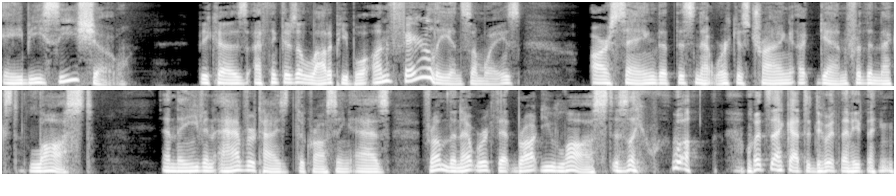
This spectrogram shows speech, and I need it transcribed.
ABC show. Because I think there's a lot of people, unfairly in some ways, are saying that this network is trying again for the next Lost and they even advertised the crossing as from the network that brought you lost it's like well what's that got to do with anything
